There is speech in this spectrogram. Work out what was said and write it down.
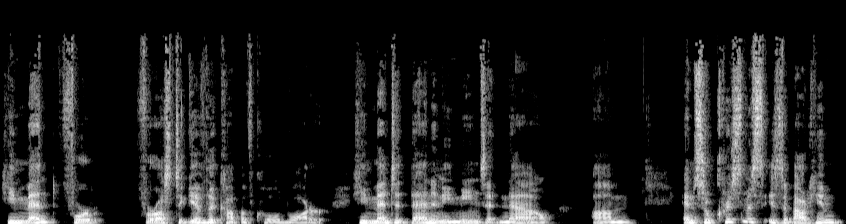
He meant for for us to give the cup of cold water. He meant it then, and he means it now. Um, and so Christmas is about him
